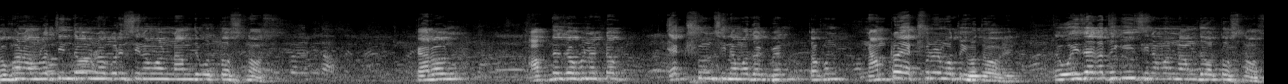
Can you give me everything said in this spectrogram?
তখন আমরা চিন্তা ভাবনা করি সিনেমার নাম দেব তসনস কারণ আপনি যখন একটা অ্যাকশন সিনেমা দেখবেন, তখন নামটা অ্যাকশনের মতোই হতে হবে। তো ওই জায়গা থেকেই সিনেমার নাম দেওয়া তসনস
